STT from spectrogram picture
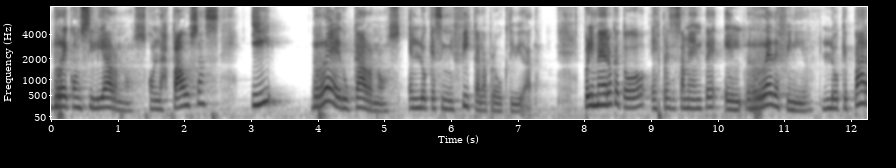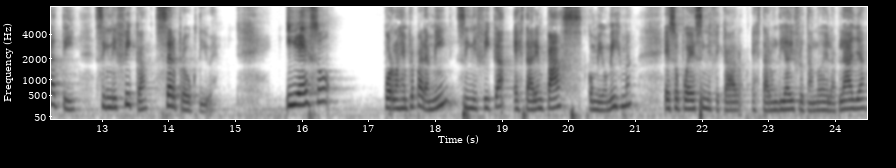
reconciliarnos con las pausas y reeducarnos en lo que significa la productividad? Primero que todo es precisamente el redefinir lo que para ti significa ser productivo. Y eso por ejemplo, para mí significa estar en paz conmigo misma. Eso puede significar estar un día disfrutando de la playa,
